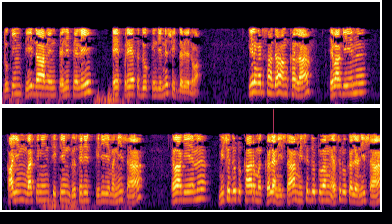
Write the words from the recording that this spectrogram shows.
දුකින් පීඩාවෙන් පෙළි ඒ പ്രേත දුක් විඳින්න සිද්ධ වෙනවා. ඊළඟට සඳහන් කළා එවැගේම කයින් වචනින් සිතින් දුසිරිත පිළියම නිසා එවැගේම මිසදුටු කර්ම කළ නිසා මිසදුටුවන් ඇසුරු කළ නිසා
